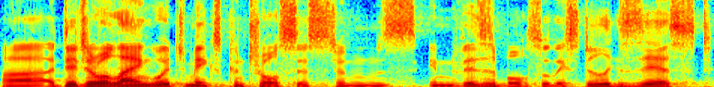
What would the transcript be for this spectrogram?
Uh, digital language makes control systems invisible, so they still exist,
